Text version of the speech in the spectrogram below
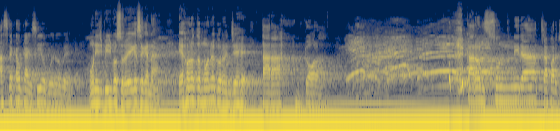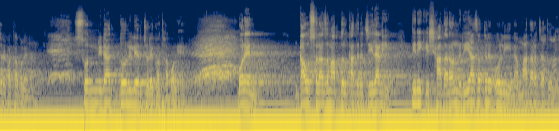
আজকে কালকে আইসিও বই রবে উনিশ, বিশ বছর হয়ে গেছে কেনা। এখনও তো মনে করেন যে তারা ডরা। কারণ সন্নিরা চাপার জোরে কথা বলে না। সন্নিরা দলিলের জোরে কথা বলে। বলেন গাউসুল আজম আব্দুল কাদের জিলানি তিনি কি সাধারণ রিয়াজতের অলি না মাদারাজাত অলি?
